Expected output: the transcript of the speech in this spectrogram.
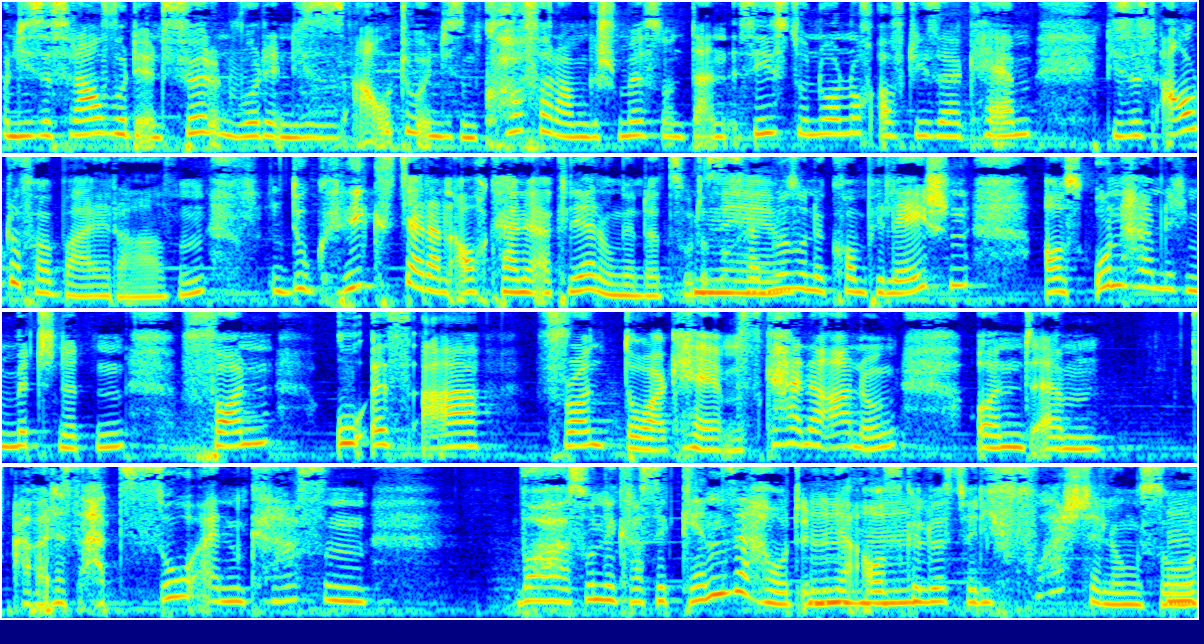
Und diese Frau wurde entführt und wurde in dieses Auto, in diesen Kofferraum geschmissen und dann siehst du nur noch auf dieser Cam dieses Auto vorbeirasen. Du kriegst ja dann auch keine Erklärungen dazu. Das ist Nee. halt nur so eine Compilation aus unheimlichen Mitschnitten von USA Frontdoor Cams, keine Ahnung. Und ähm, aber das hat so einen krassen boah, so eine krasse Gänsehaut in Mhm. mir ausgelöst, weil die Vorstellung so,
